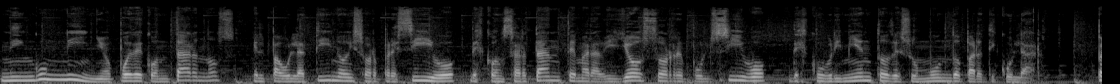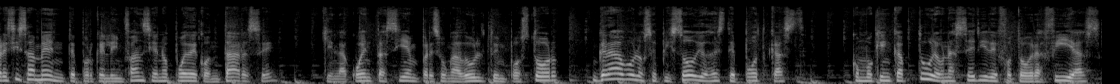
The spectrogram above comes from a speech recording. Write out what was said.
Ningún niño puede contarnos el paulatino y sorpresivo, desconcertante, maravilloso, repulsivo descubrimiento de su mundo particular. Precisamente porque la infancia no puede contarse, quien la cuenta siempre es un adulto impostor, grabo los episodios de este podcast como quien captura una serie de fotografías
